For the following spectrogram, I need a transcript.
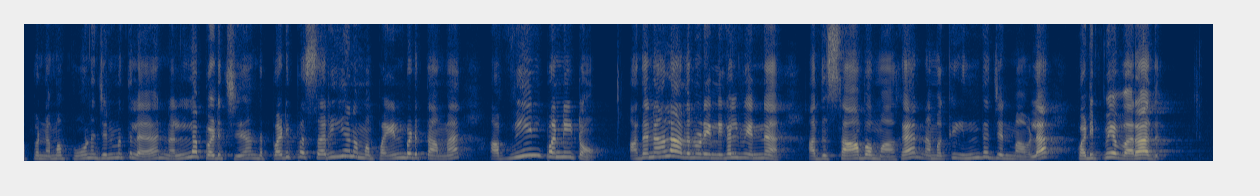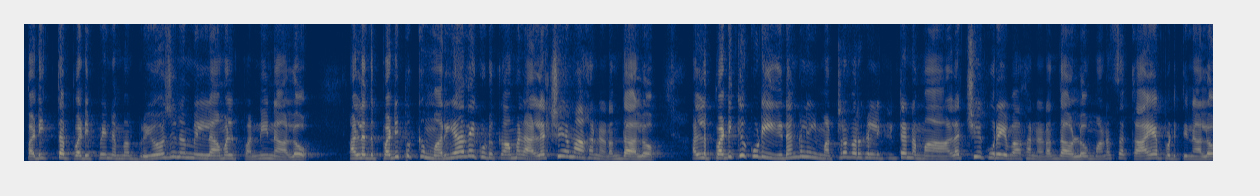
அப்போ நம்ம போன ஜென்மத்தில் நல்லா படித்து அந்த படிப்பை சரியாக நம்ம பயன்படுத்தாமல் வீண் பண்ணிட்டோம். அதனால் அதனுடைய நிகழ்வு என்ன? அது சாபமாக நமக்கு இந்த ஜென்மாவில் படிப்பே வராது. படித்த படிப்பை நம்ம பிரயோஜனம் இல்லாமல் பண்ணினாலோ அல்லது படிப்புக்கு மரியாதை கொடுக்காமல் அலட்சியமாக நடந்தாலோ அல்ல படிக்கக்கூடிய இடங்களில் மற்றவர்கள்கிட்ட நம்ம அலட்சிய குறைவாக நடந்தாலோ மனசை காயப்படுத்தினாலோ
